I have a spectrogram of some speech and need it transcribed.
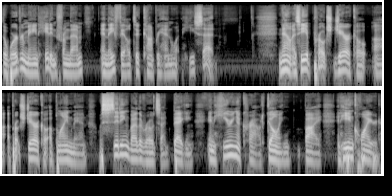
The word remained hidden from them, and they failed to comprehend what he said. Now, as he approached Jericho, uh, approached Jericho, a blind man was sitting by the roadside begging, and hearing a crowd going by, and he inquired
